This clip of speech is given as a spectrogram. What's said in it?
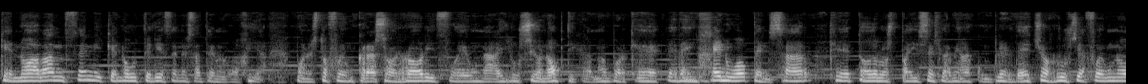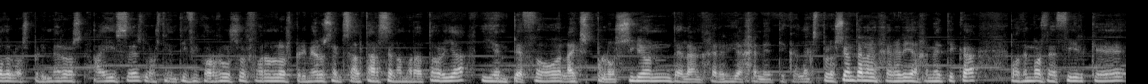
que no avancen y que no utilicen esta tecnología. Bueno, esto fue un craso error y fue una ilusión óptica, ¿no? porque era ingenuo pensar que todos los países la iban a cumplir. De hecho, Rusia fue uno de los primeros países, los científicos rusos fueron los primeros en saltarse la moratoria y empezó la explosión de la ingeniería genética. La explosión de la ingeniería genética podemos decir que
